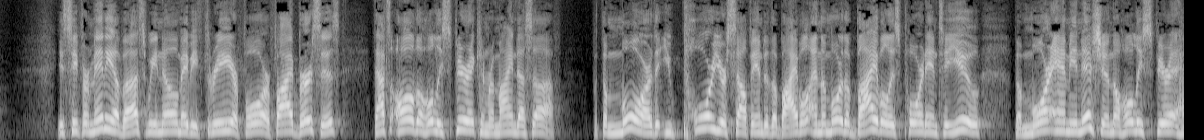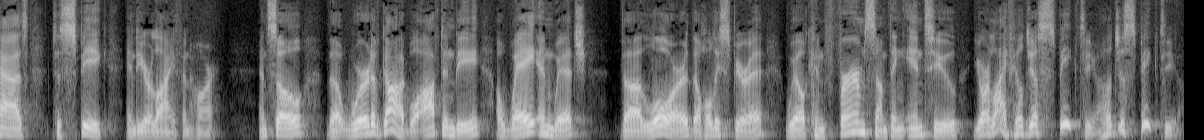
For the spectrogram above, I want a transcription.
You see, for many of us, we know maybe three or four or five verses. That's all the Holy Spirit can remind us of. But the more that you pour yourself into the Bible and the more the Bible is poured into you, the more ammunition the Holy Spirit has to speak into your life and heart. And so the Word of God will often be a way in which the Lord, the Holy Spirit, will confirm something into your life. He'll just speak to you. He'll just speak to you.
